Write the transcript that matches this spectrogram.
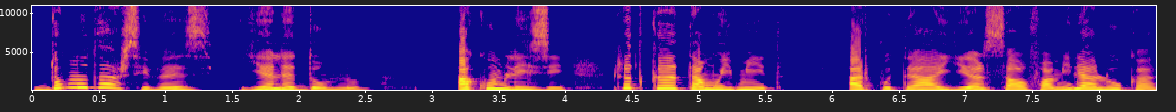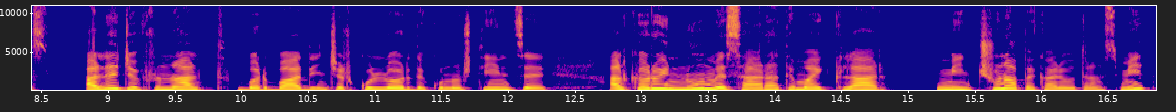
Domnul Darcy, vezi, el e domnul. Acum, Lizzie, cred că te-am uimit. Ar putea el sau familia Lucas alege vreun alt bărbat din cercul lor de cunoștințe, al cărui nume să arate mai clar minciuna pe care o transmit?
